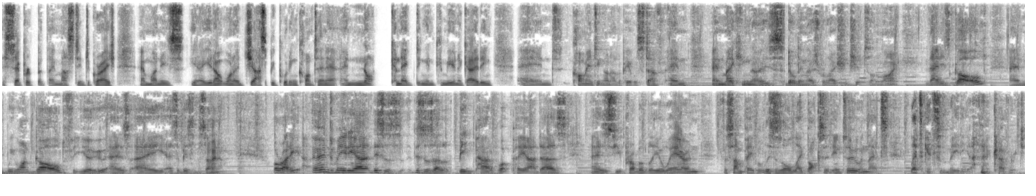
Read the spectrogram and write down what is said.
separate, but they must integrate. And one is, you know, you don't want to just be putting content out and not connecting and communicating and commenting on other people's stuff and and making those building those relationships online that is gold and we want gold for you as a as a business owner Alrighty, earned media. This is this is a big part of what PR does, as you're probably aware. And for some people, this is all they box it into, and that's let's get some media coverage.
